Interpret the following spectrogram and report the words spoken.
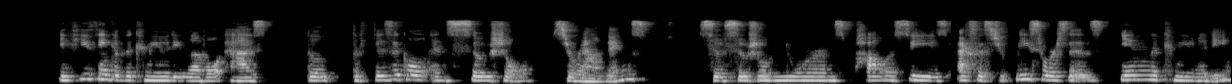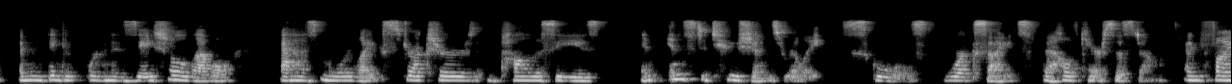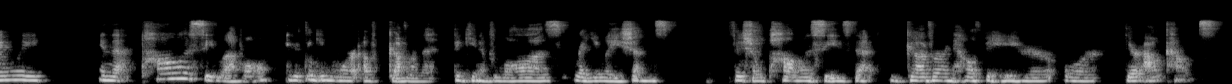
if you think of the community level as the, the physical and social surroundings, so social norms, policies, access to resources in the community, and then think of organizational level as more like structures and policies and institutions, really schools, work sites, the healthcare system. And finally, in that policy level, you're thinking more of government, thinking of laws, regulations, official policies that govern health behavior or their outcomes.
